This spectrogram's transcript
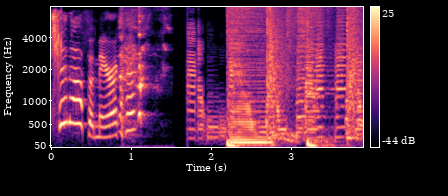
Chin up, America.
